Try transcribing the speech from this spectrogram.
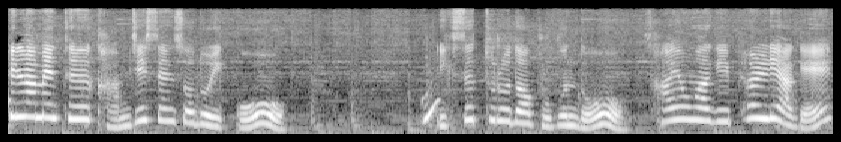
필라멘트 감지 센서도 있고 extruder 부분도 사용하기 편리하게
